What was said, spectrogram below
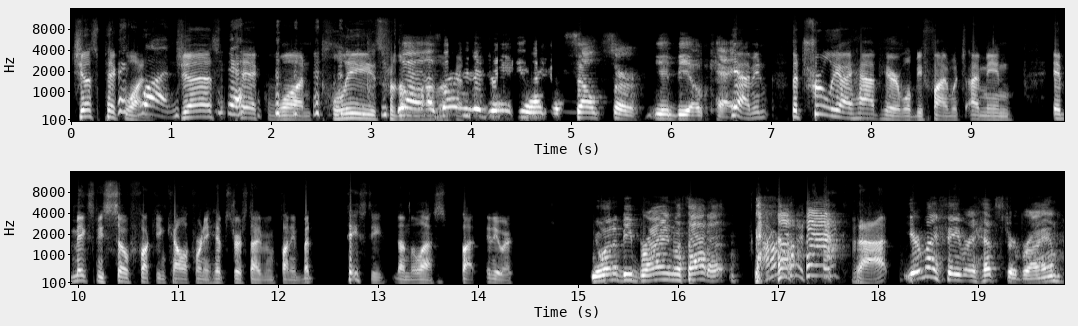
Just pick, Pick one. one. Just Yeah. pick one, please, for the yeah, love as long God. as you're drinking like a seltzer, you'd be okay. Yeah, I mean, the truly I have here will be fine, which I mean, it makes me so fucking California hipster. It's not even funny, but tasty nonetheless. But anyway, You want to be Brian without it. I don't want to take that. You're my favorite hipster, Brian.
